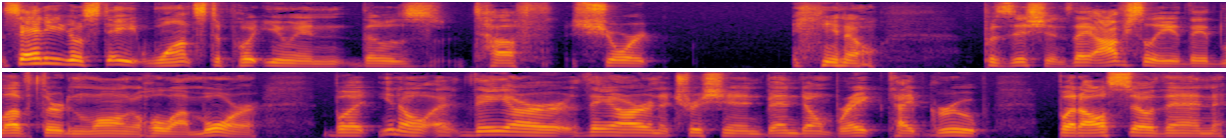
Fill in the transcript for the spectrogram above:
San Diego State wants to put you in those tough, short, you know, positions. They obviously they'd love third and long a whole lot more, but you know uh, they are they are an attrition bend don't break type group, but also then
